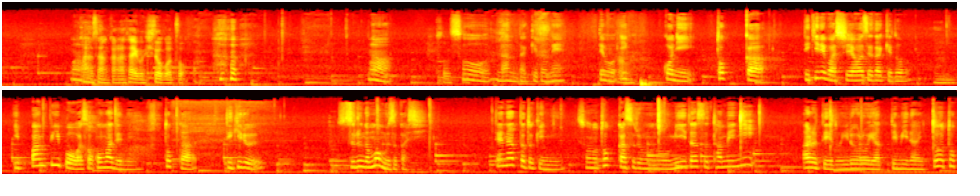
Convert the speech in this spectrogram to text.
まあ。母さんから最後一言 まあそうなんだけどね。でもうん。一個に特化できれば幸せだけどうん。一般ピーポーはそこまでね特化できるするのも難しい。ってなった時にその特化するものを見出すためにある程度いろいろやってみないと特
